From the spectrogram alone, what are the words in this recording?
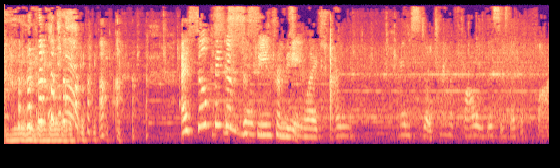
I still think This is of the so scene from the. confusing, like I'm, I'm still trying to follow this as like a plot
